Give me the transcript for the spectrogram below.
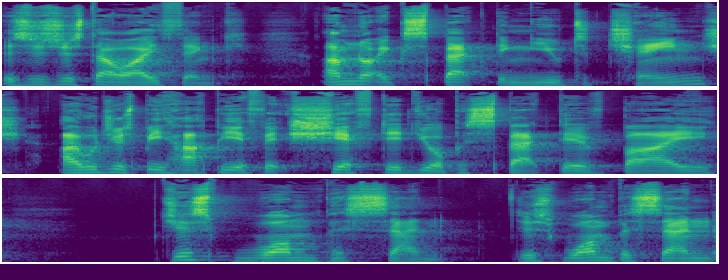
This is just how I think. I'm not expecting you to change. I would just be happy if it shifted your perspective by just 1%. Just 1%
